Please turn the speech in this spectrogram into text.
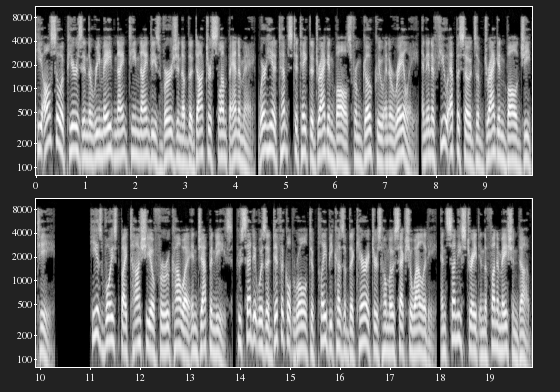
He also appears in the remade 1990s version of the Dr. Slump anime, where he attempts to take the Dragon Balls from Goku and Arale, and in a few episodes of Dragon Ball GT. He is voiced by Toshio Furukawa in Japanese, who said it was a difficult role to play because of the character's homosexuality, and Sonny Strait in the Funimation dub.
